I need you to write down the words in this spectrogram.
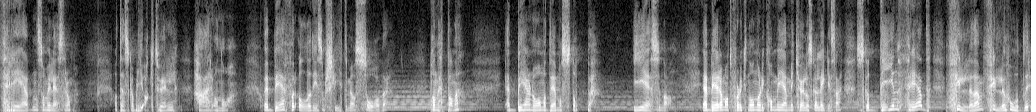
freden som vi leser om, at den skal bli aktuell her og nå. Og jeg ber for alle de som sliter med å sove på nettene. Jeg ber nå om at det må stoppe. I Jesu navn. Jeg ber om at folk nå, når de kommer hjem i kveld og skal legge seg, så skal din fred fylle dem, fylle hoder,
